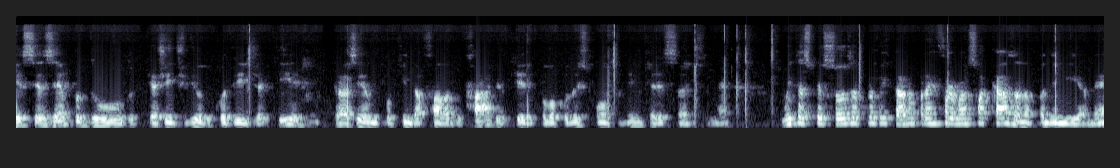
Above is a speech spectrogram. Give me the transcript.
esse exemplo do, do, que a gente viu do Covid aqui, trazendo um pouquinho da fala do Fábio, que ele colocou dois pontos bem interessantes, né? Muitas pessoas aproveitaram para reformar sua casa na pandemia, né?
